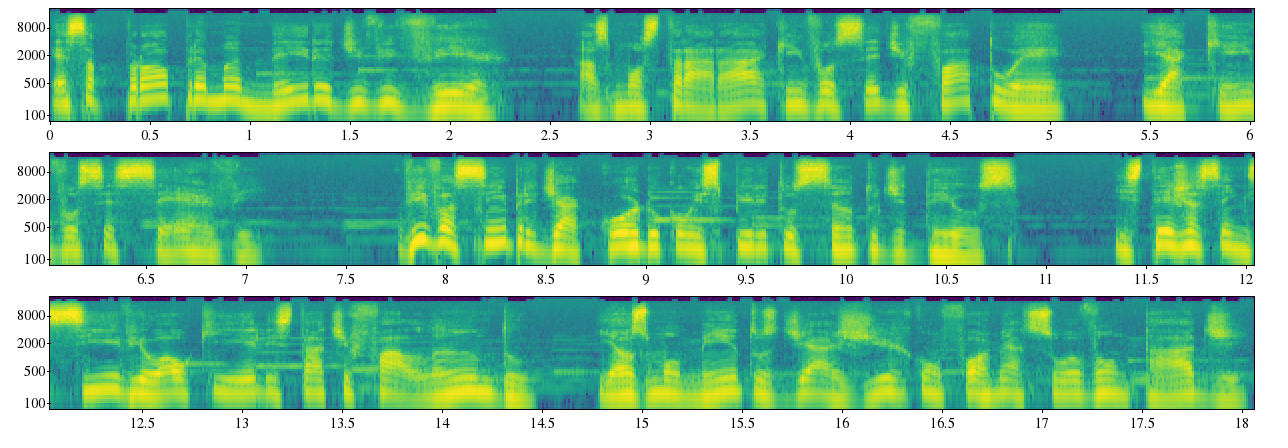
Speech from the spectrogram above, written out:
essa própria maneira de viver as mostrará quem você de fato é e a quem você serve. Viva sempre de acordo com o Espírito Santo de Deus. Esteja sensível ao que ele está te falando e aos momentos de agir conforme a sua vontade.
